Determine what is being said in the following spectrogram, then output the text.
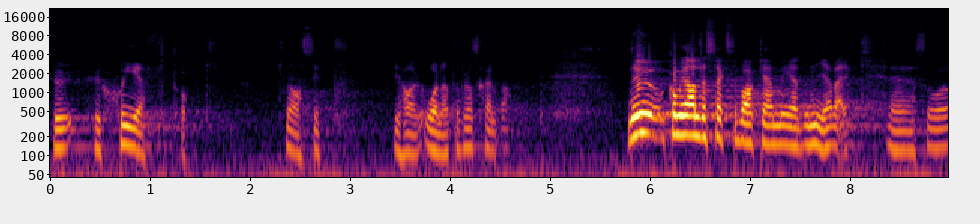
hur, hur skevt och knasigt vi har ordnat det för oss själva. Nu kommer jag alldeles strax tillbaka med nya verk, eh, så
